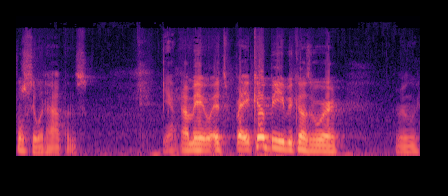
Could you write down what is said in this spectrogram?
We'll see what happens. Yeah. I mean, it's it could be because we're. I mean, we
